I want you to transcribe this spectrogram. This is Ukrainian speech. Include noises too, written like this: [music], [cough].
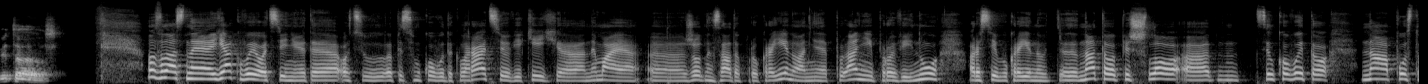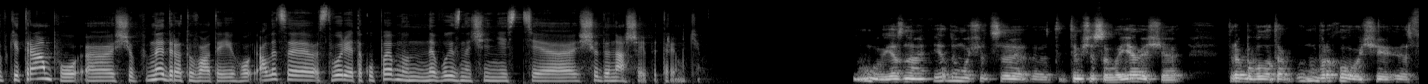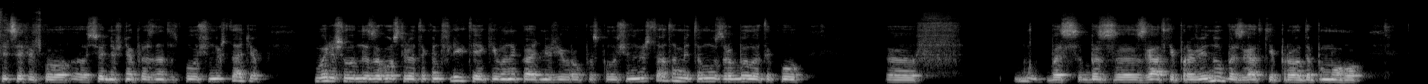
Вітаю вас. Ну, власне, як ви оцінюєте оцю підсумкову декларацію, в якій е, немає е, жодних згадок про Україну, ані, ані про війну Росії в Україну? Е, НАТО пішло е, цілковито на поступки Трампу, е, щоб не дратувати його, але це створює таку певну невизначеність е, щодо нашої підтримки. Ну, я знаю, я думаю, що це тимчасове явище. Треба було так, ну, враховуючи е, специфіку е, сьогоднішнього президента Сполучених Штатів, вирішили не загострювати конфлікти, які виникають між Європою і Сполученими Штатами, тому зробили таку е, ну, без, без згадки про війну, без згадки про допомогу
